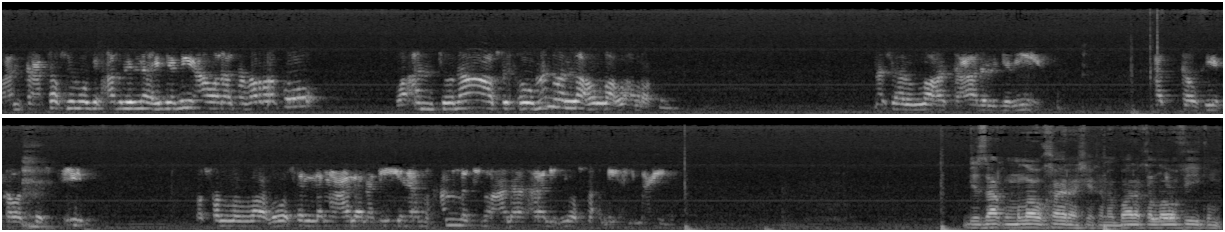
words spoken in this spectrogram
وأن تعتصموا بحبل الله جميعا ولا تفرقوا وأن تناصحوا من ولاه الله أمركم. نسأل الله تعالى الجميع التوفيق والتسديد وصلى الله وسلم على نبينا محمد وعلى آله وصحبه أجمعين. جزاكم الله خيرا شيخنا. بارك الله فيكم.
